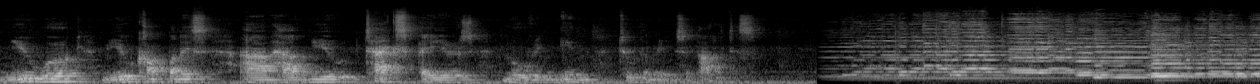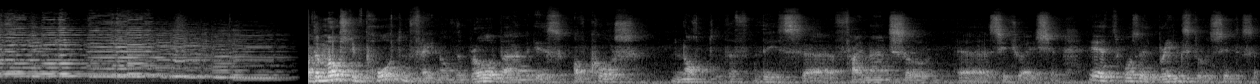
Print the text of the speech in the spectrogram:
new work, new companies, and have new taxpayers moving into the municipalities. The most important thing of the broadband is, of course, not the, this uh, financial uh, situation. It's what it brings to the citizen.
